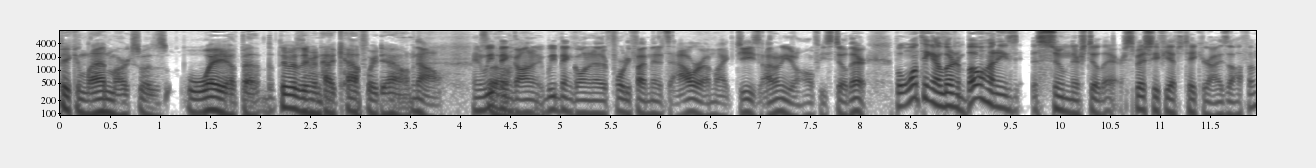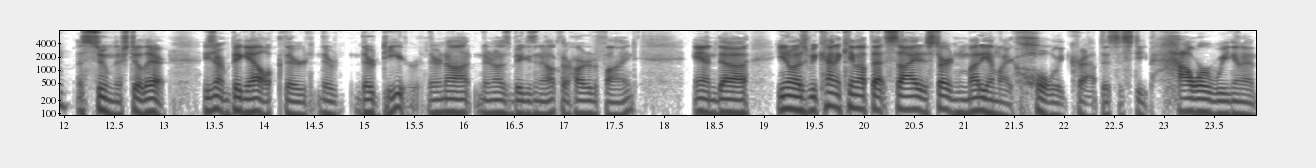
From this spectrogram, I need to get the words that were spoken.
picking landmarks was way up at. It wasn't even like halfway down. No. And we've been gone we've been going another 45 minutes an hour. I'm like, geez, I don't even know if he's still there. But one thing I learned in bow hunting is assume they're still there, especially if you have to take your eyes off them. Assume they're still there. These aren't big elk. They're they're they're deer. They're not they're not as big as an elk. They're harder to find. And uh, you know, as we kind of came up that side, it's starting muddy. I'm like, holy crap, this is steep. How are we gonna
